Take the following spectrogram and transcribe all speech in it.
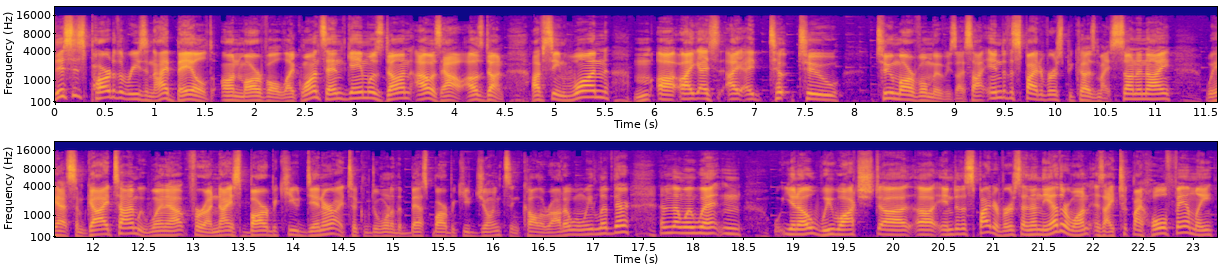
This is part of the reason I bailed on Marvel. Like once Endgame was done, I was out. I was done. I've seen one, uh, I I, I took two, two Marvel movies. I saw Into the Spider Verse because my son and I we had some guy time. We went out for a nice barbecue dinner. I took him to one of the best barbecue joints in Colorado when we lived there. And then we went and, you know, we watched uh, uh, Into the Spider Verse. And then the other one is I took my whole family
